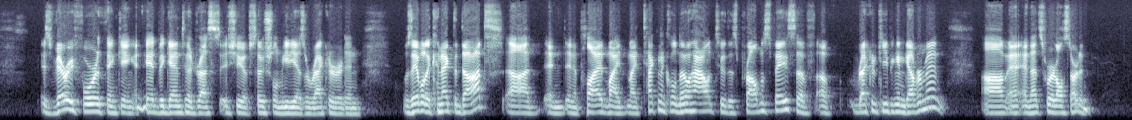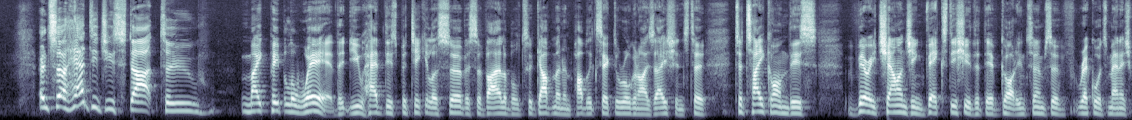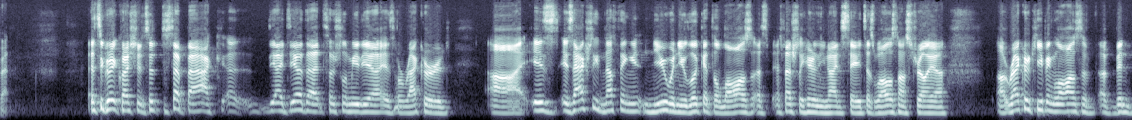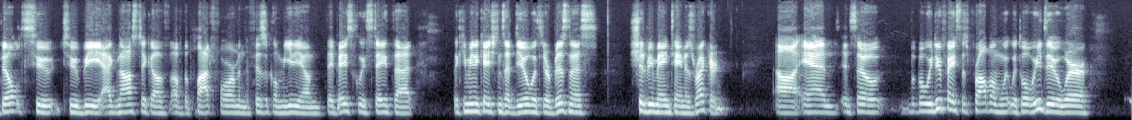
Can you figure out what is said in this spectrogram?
is very forward thinking, and they had begun to address the issue of social media as a record and was able to connect the dots uh, and, and applied my, my technical know how to this problem space of, of record keeping in government. Um, and, and that's where it all started. And so, how did you start to make people aware that you had this particular service available to government and public sector organisations to to take on this very challenging, vexed issue that they've got in terms of records management? It's a great question. So to step back, uh, the idea that social media is a record uh, is is actually nothing new when you look at the laws, especially here in the United States as well as in Australia. Uh, record keeping laws have, have been built to to be agnostic of, of the platform and the physical medium. They basically state that the communications that deal with your business should be maintained as record. Uh, and and so, but, but we do face this problem with, with what we do where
